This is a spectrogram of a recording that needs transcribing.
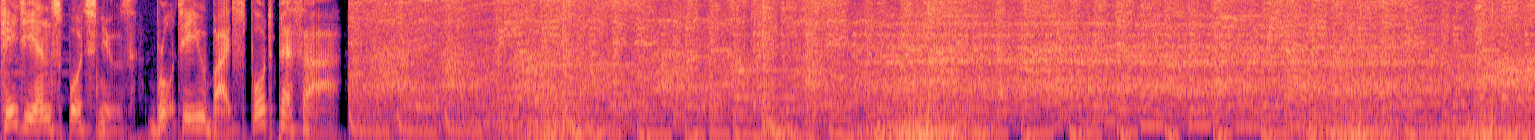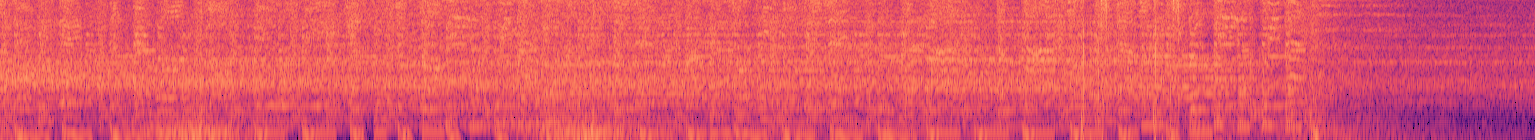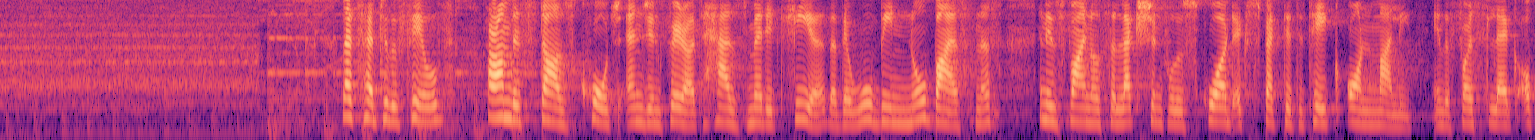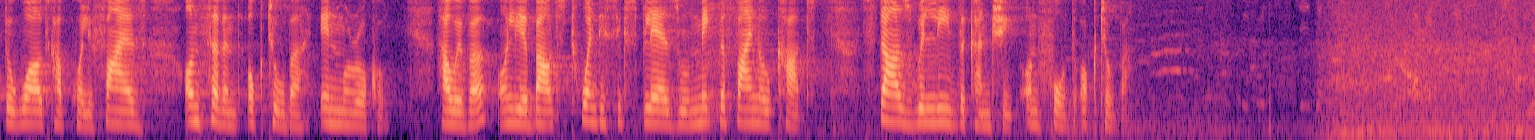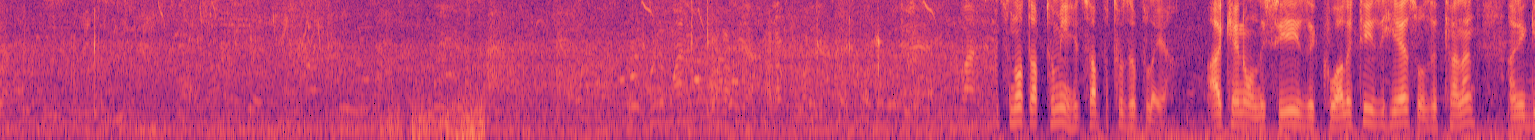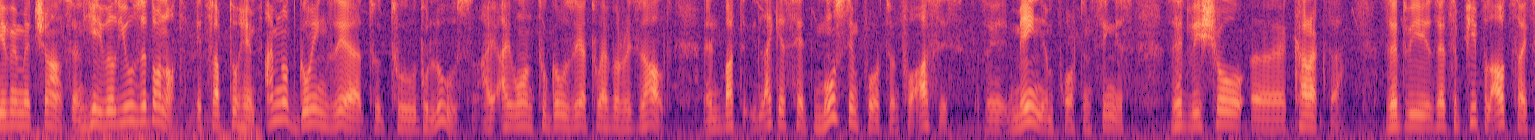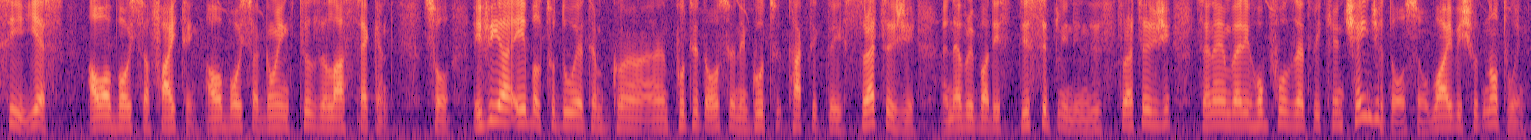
KTN Sports News, brought to you by SportPesa. Let's head to the fields. Harambee Stars coach Engin Firat has made it clear that there will be no biasness in his final selection for the squad expected to take on Mali in the first leg of the World Cup qualifiers on 7th October in Morocco. However, only about 26 players will make the final cut. Stars will leave the country on 4th October. It's not up to me, it's up to the player. I can only see the qualities he has or the talent and you give him a chance and he will use it or not. It's up to him. I'm not going there to, to, to lose. I, I want to go there to have a result. And but like I said, most important for us is the main important thing is that we show uh, character. That we that the people outside see, yes, our boys are fighting. Our boys are going till the last second. So if we are able to do it and, uh, and put it also in a good tactical strategy and everybody's disciplined in this strategy, then I am very hopeful that we can change it also. Why we should not win.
